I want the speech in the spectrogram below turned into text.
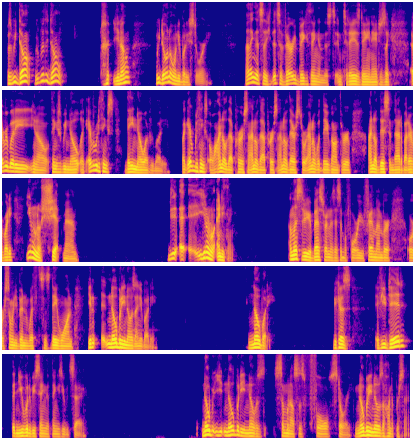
Because we don't. We really don't. you know, we don't know anybody's story. I think that's a that's a very big thing in this in today's day and age. Is like everybody, you know, thinks we know. Like everybody thinks they know everybody. Like everybody thinks, oh, I know that person. I know that person. I know their story. I know what they've gone through. I know this and that about everybody. You don't know shit, man. You, eh, eh, don't know anything. Unless they're your best friend, as I said before, or your family member, or someone you've been with since day one. You, eh, nobody knows anybody. Nobody. Because if you did, then you wouldn't be saying the things you would say. Nobody, nobody knows someone else's full story. Nobody knows 100%.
